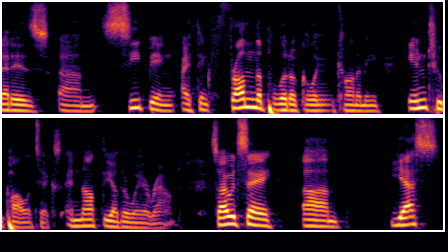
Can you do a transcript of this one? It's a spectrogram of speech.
that is um, seeping, I think, from the political economy into politics and not the other way around. So I would say, um, yes,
